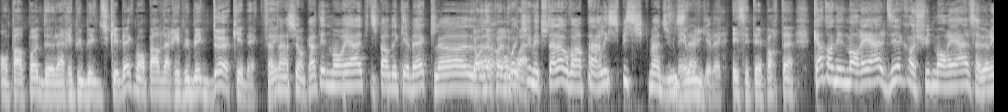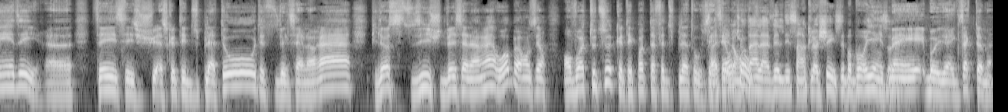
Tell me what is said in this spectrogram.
on parle pas de la République du Québec, mais on parle de la République de Québec. tu. Attention, quand tu es de Montréal puis tu parles de Québec, là, On n'a pas le va droit. mais tout à l'heure, on va en parler spécifiquement du Ben mystère oui. Québec. Et c'est important. Quand on est de Montréal, dire quand je suis de Montréal, ça veut rien dire. Euh, tu sais, c'est, je suis- est-ce que tu es du plateau, t'es de Ville-Saint-Laurent? Puis là, si tu dis je suis de Ville-Saint-Laurent, on, on voit tout de suite que t'es pas tout à fait du plateau. Ça autre longtemps la ville des sans-clochers, c'est pas pour rien, ça. Ben, oui, exactement.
